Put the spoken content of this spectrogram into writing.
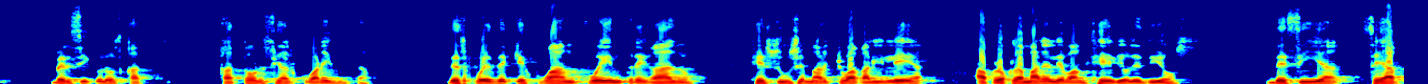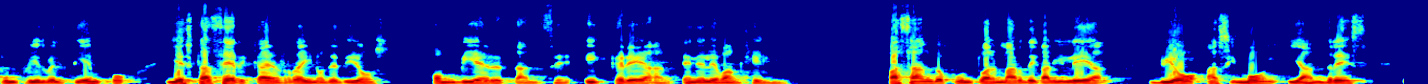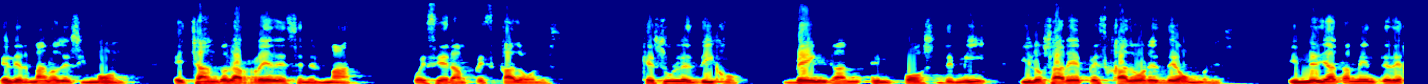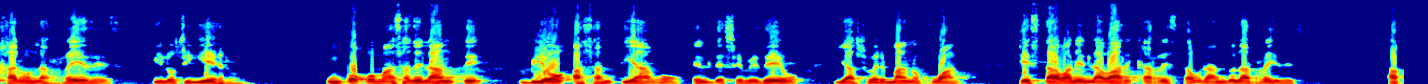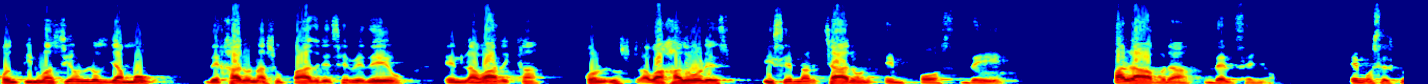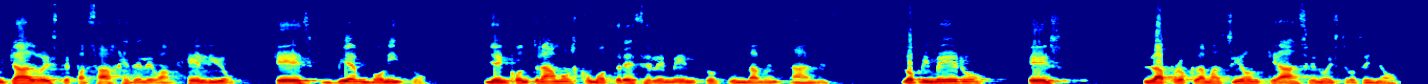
versículos 14 al 40. Después de que Juan fue entregado, Jesús se marchó a Galilea a proclamar el Evangelio de Dios. Decía, se ha cumplido el tiempo y está cerca el reino de Dios, conviértanse y crean en el Evangelio. Pasando junto al mar de Galilea, vio a Simón y a Andrés, el hermano de Simón, echando las redes en el mar, pues eran pescadores. Jesús les dijo, vengan en pos de mí y los haré pescadores de hombres. Inmediatamente dejaron las redes y lo siguieron. Un poco más adelante vio a Santiago, el de Zebedeo, y a su hermano Juan, que estaban en la barca restaurando las redes. A continuación los llamó, dejaron a su padre Zebedeo en la barca con los trabajadores y se marcharon en pos de él. Palabra del Señor. Hemos escuchado este pasaje del Evangelio que es bien bonito y encontramos como tres elementos fundamentales. Lo primero es la proclamación que hace nuestro Señor.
